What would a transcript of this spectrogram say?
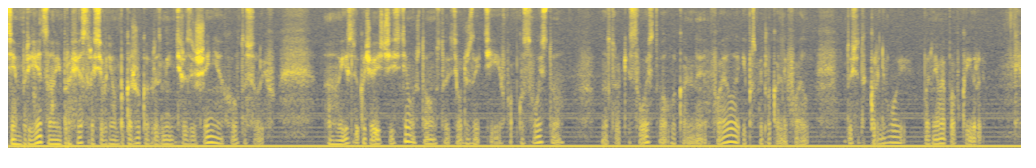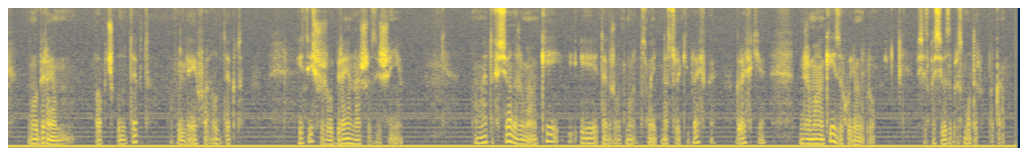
Всем привет, с вами профессор, сегодня я вам покажу, как изменить разрешение How to Survive. А, если вы качаете систему, что вам стоит всего лишь зайти в папку свойства, настройки свойства, локальные файлы и посмотреть локальные файлы. То есть это корневой, корневая папка игры. Выбираем папочку detect, выделяем файл detect, и здесь уже выбираем наше разрешение. А, это все, нажимаем ОК, и также вот можно посмотреть настройки графика, графики, нажимаем ОК и заходим в игру. Всем спасибо за просмотр. Пока.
